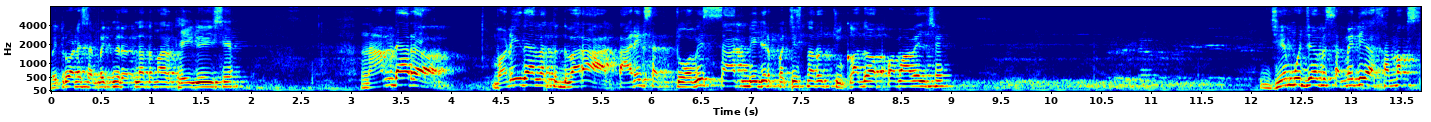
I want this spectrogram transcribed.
મિત્રો, અને સમિતિની રચના તમારે થઈ ગઈ છે. નામદાર વડી અદાલત દ્વારા તારીખ ચોવીસ સાત બે હજાર પચીસના રોજ ચુકાદો આપવામાં આવેલ છે. જે મુજબ સમિતિ સમક્ષ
